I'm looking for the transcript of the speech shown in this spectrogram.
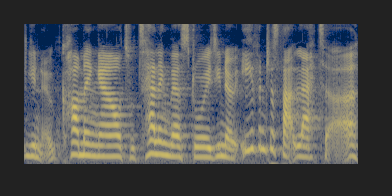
you know coming out or telling their stories you know even just that letter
